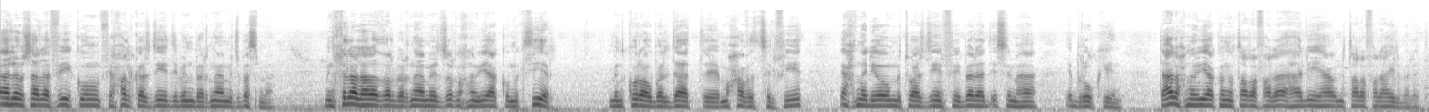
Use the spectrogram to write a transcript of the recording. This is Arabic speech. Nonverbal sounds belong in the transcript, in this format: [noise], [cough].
أهلا وسهلا فيكم في حلقة جديدة من برنامج بسمة. من خلال هذا البرنامج زرنا إحنا وياكم كثير من قرى وبلدات محافظة سلفيت. إحنا اليوم متواجدين في بلد اسمها بروكين تعالوا إحنا وياكم نتعرف على أهاليها ونتعرف على هاي البلد.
